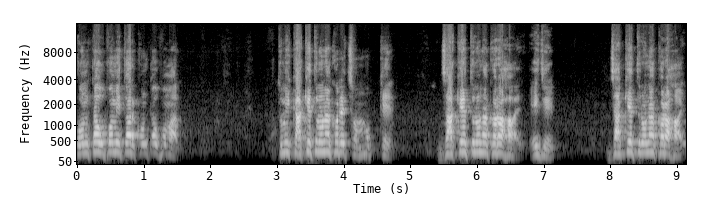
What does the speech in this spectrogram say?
কোনটা উপমিত আর কোনটা উপমান? তুমি কাকে তুলনা করেছ? মুখকে। যাকে তুলনা করা হয়, এই যে, যাকে তুলনা করা হয়,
